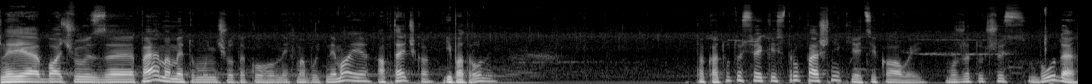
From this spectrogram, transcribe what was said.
Не я бачу з ПМами, тому нічого такого в них, мабуть, немає. Аптечка і патрони. Так, а тут ось якийсь трупешник є цікавий. Може тут щось буде?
